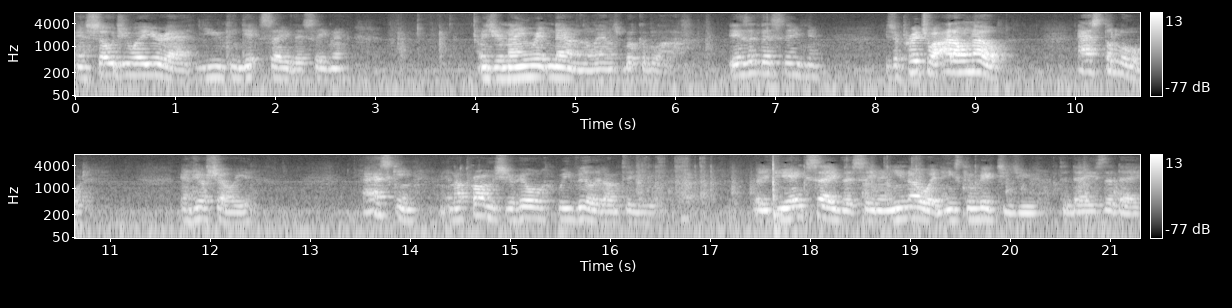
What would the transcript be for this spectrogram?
and showed you where you're at, you can get saved this evening. Is your name written down in the Lamb's Book of Life? Is it this evening? Is a preacher? I don't know. Ask the Lord, and He'll show you. Ask Him, and I promise you, He'll reveal it unto you. But if you ain't saved this evening, you know it, and He's convicted you. Today's the day.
